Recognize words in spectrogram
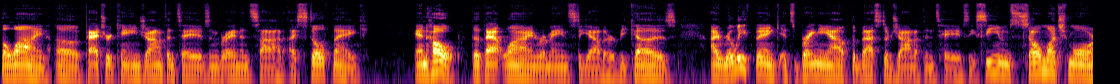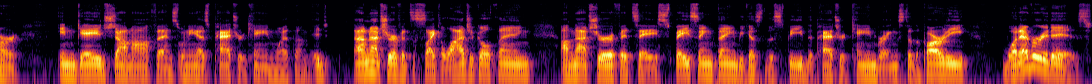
the line of Patrick Kane, Jonathan Toews, and Brandon Saad, I still think and hope that that line remains together because I really think it's bringing out the best of Jonathan Toews. He seems so much more engaged on offense when he has Patrick Kane with him. It, I'm not sure if it's a psychological thing. I'm not sure if it's a spacing thing because of the speed that Patrick Kane brings to the party. Whatever it is,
